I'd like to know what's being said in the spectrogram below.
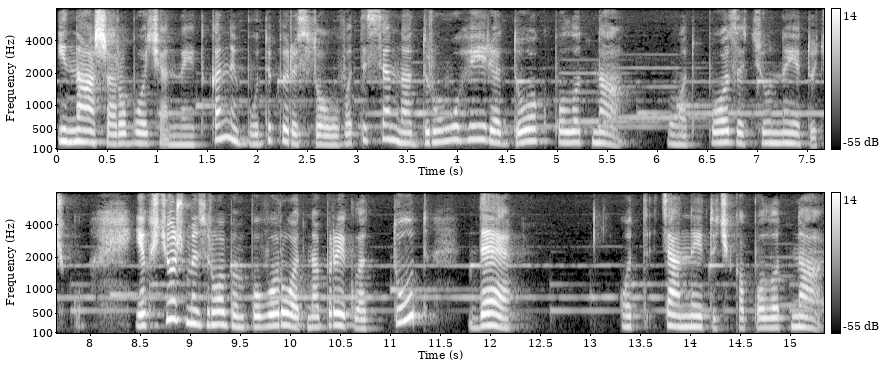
і наша робоча нитка не буде пересовуватися на другий рядок полотна. От, поза цю ниточку. Якщо ж ми зробимо поворот, наприклад, тут, де от ця ниточка полотна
